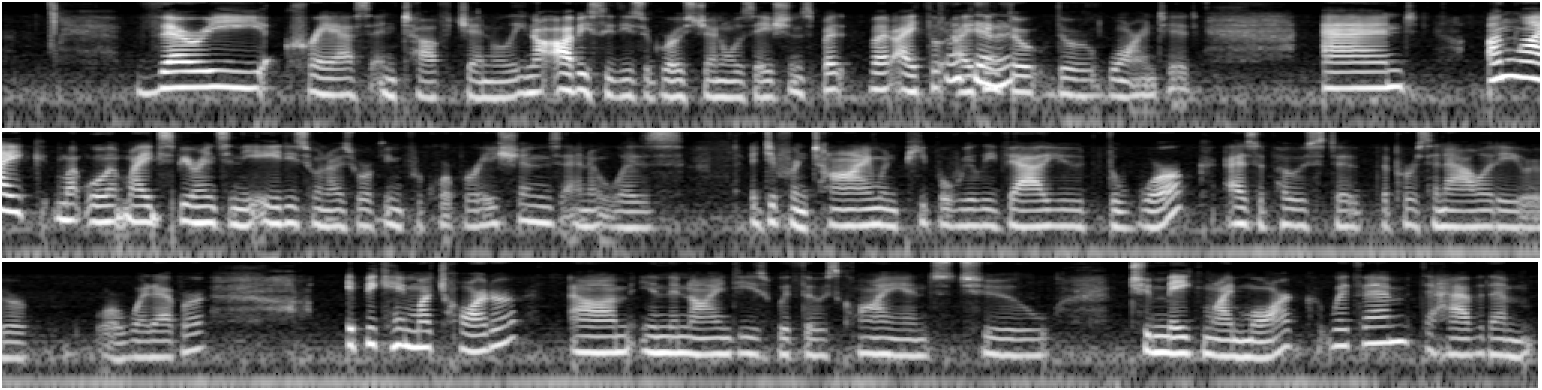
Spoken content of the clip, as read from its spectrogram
very crass and tough generally. Now, obviously, these are gross generalizations, but but I thought I I, think they're they're warranted. And unlike my, well, my experience in the '80s when I was working for corporations, and it was a different time when people really valued the work as opposed to the personality or or whatever. It became much harder um, in the '90s with those clients to to make my mark with them, to have them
